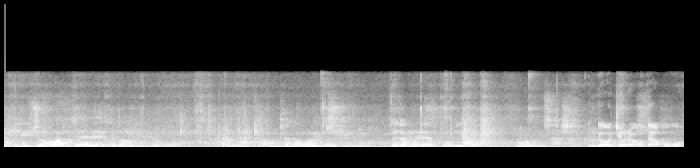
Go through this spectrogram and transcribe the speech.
PD 좀 완제해서 넘기려고. 잠깐만 제작물 내보니까. 근데 어쩌라고 나보고.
